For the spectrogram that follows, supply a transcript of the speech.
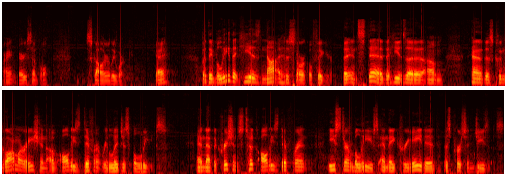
Right? Very simple scholarly work. Okay but they believe that he is not a historical figure. That instead, that he is a um, kind of this conglomeration of all these different religious beliefs, and that the Christians took all these different Eastern beliefs and they created this person Jesus.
